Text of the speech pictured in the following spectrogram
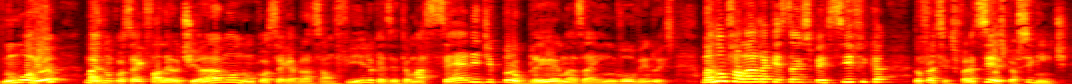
Não morreu, mas não consegue falar eu te amo, não consegue abraçar um filho, quer dizer, tem uma série de problemas aí envolvendo isso. Mas vamos falar da questão específica do Francisco. Francisco, é o seguinte:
